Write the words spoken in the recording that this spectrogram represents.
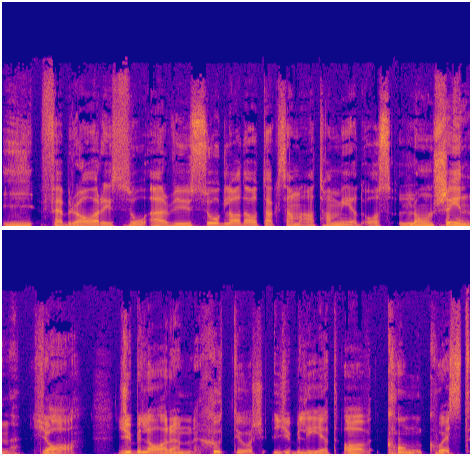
I februari så är vi ju så glada och tacksamma att ha med oss Longines. Ja, jubilaren, 70-årsjubileet av Conquest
